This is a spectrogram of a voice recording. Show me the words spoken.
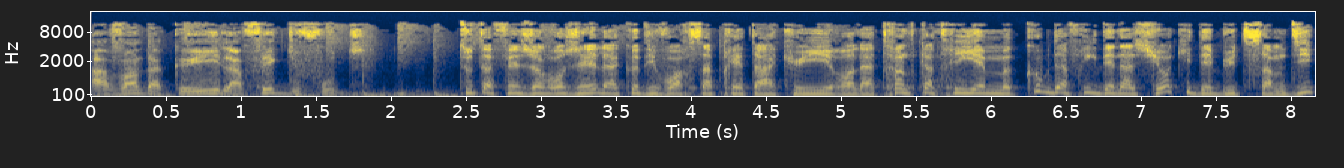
avant d'accueillir l'Afrique du foot. Tout à fait, Jean-Roger. La Côte d'Ivoire s'apprête à accueillir la 34e Coupe d'Afrique des Nations qui débute samedi.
